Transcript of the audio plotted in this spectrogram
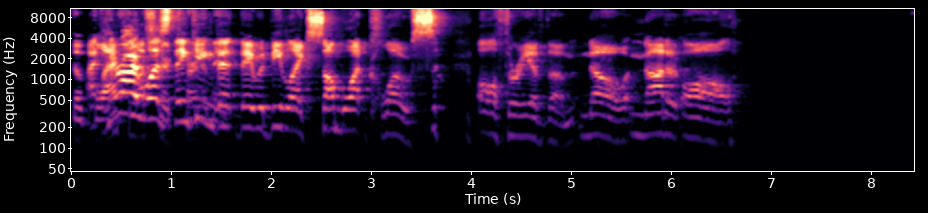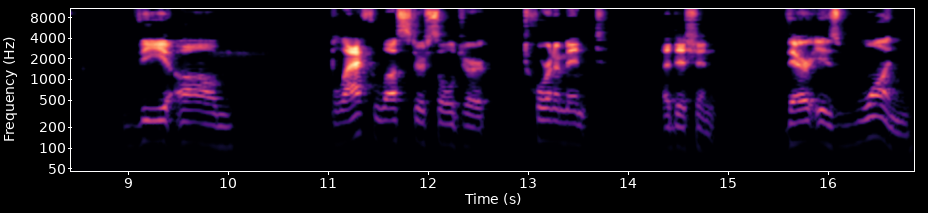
The I- Black Here I was thinking that they would be like somewhat close, all three of them. No, not at all. the um Black Luster Soldier tournament edition. There is one.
